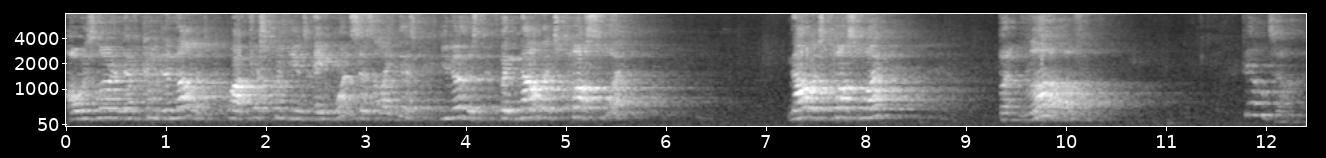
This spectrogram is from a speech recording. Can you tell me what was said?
Always learn, never come to knowledge. Why, 1 Corinthians 8 1 says it like this. You know this, but knowledge puffs what? Knowledge puffs what? But love builds up.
